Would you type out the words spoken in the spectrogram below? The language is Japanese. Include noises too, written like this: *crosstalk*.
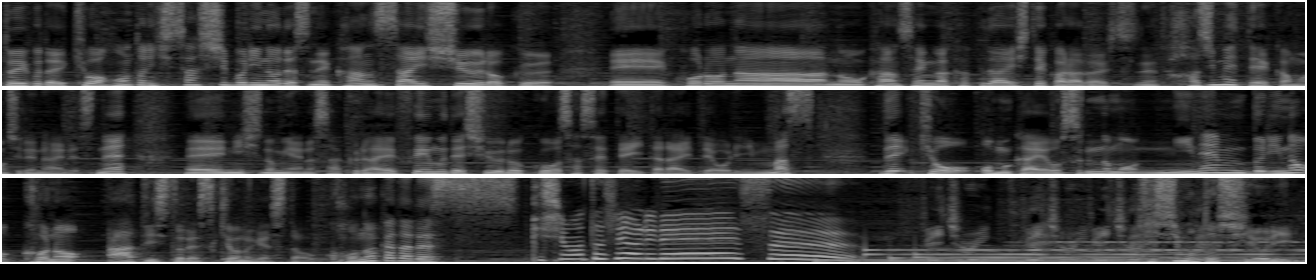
ということで今日は本当に久しぶりのですね関西収録、えー、コロナの感染が拡大してからですね初めてかもしれないですね、えー、西宮の桜 FM で収録をさせていただいております。で今日お迎えをするのも2年ぶりのこのアーティストです。今日のゲストこの方です。岸本しおりです。岸本しおり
